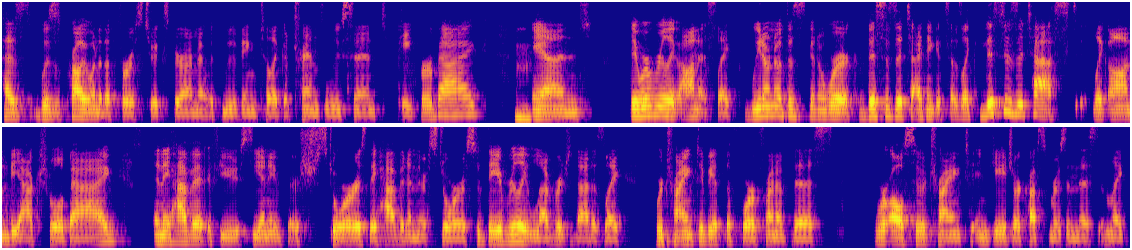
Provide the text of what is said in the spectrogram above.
has was probably one of the first to experiment with moving to like a translucent paper bag. Mm. and they were really honest like we don't know if this is going to work. This is a t- I think it says like this is a test like on the actual bag. And they have it if you see any of their stores they have it in their stores. So they've really leveraged that as like we're trying to be at the forefront of this. We're also trying to engage our customers in this. And like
